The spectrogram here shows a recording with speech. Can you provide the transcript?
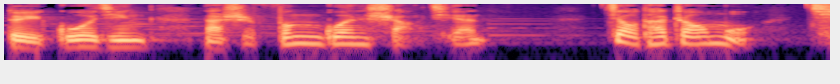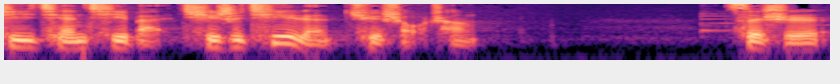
对郭京那是封官赏钱，叫他招募七千七百七十七人去守城。此时，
